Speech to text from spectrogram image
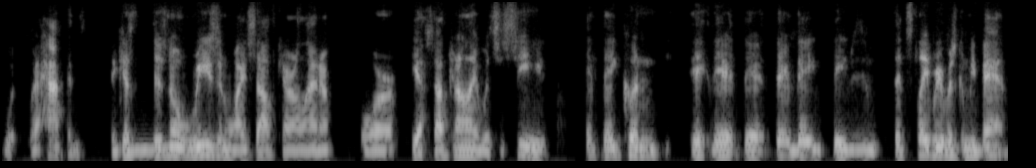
what happened. Because there's no reason why South Carolina or yeah, South Carolina would secede if they couldn't. They they they they, they, they that slavery was going to be banned.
